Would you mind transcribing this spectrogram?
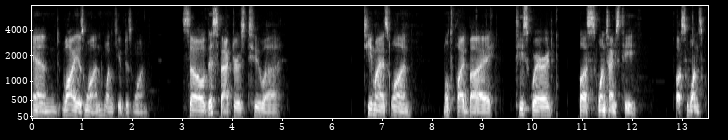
and y is 1. 1 cubed is 1. So this factors to uh, t minus 1 multiplied by t squared plus 1 times t plus 1 squared.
